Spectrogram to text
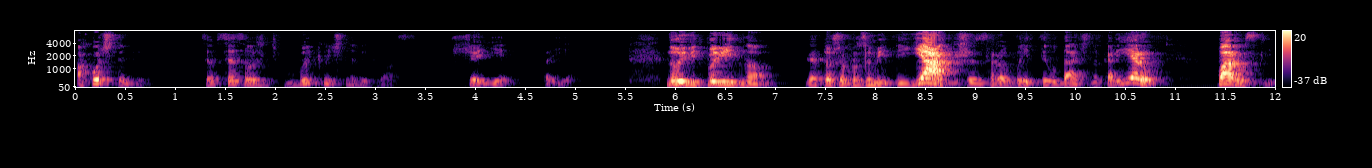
А хочете буде. Це все залежить виключно від вас. Що є, та є. Ну і відповідно, для того, щоб розуміти, як же зробити удачну кар'єру, пару слів.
